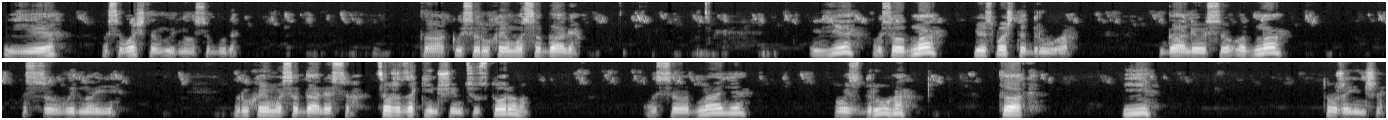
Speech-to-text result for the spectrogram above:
є. Ось бачите, видно ось буде. Так, ось рухаємося далі. Є ось одна, і ось бачите друга. Далі ось одна. Ось видно її. Рухаємося далі. Ось. Це вже закінчуємо цю сторону. Ось одна є. Ось друга. Так. І то вже інше.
